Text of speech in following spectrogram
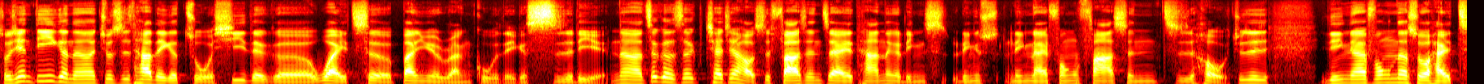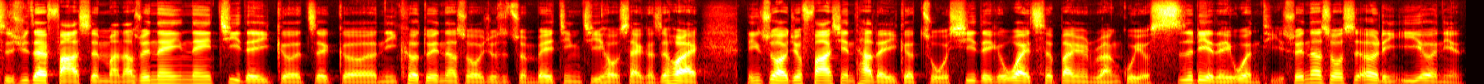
首先，第一个呢，就是他的一个左膝的一个外侧半月软骨的一个撕裂。那这个是恰恰好是发生在他那个林林林来疯发生之后，就是林来疯那时候还持续在发生嘛。那所以那那一季的一个这个尼克队那时候就是准备进季后赛，可是后来林书豪就发现他的一个左膝的一个外侧半月软骨有撕裂的一个问题。所以那时候是二零一二年，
